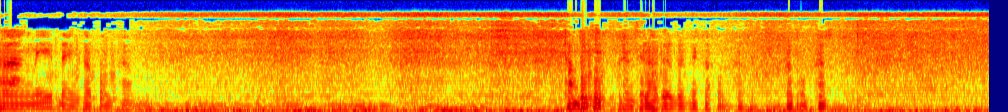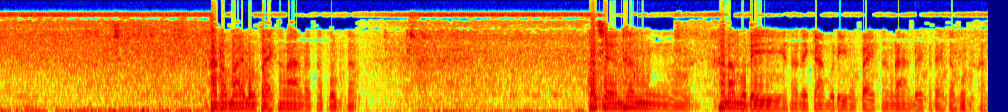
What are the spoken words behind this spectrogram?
ทางนิดหนึ่งครับผมครับทำพิธีแผ่นศิลาด้วยไหมครับผมครับ ครับผมครับขันดอกไม้ลงไปข้างล่างแล้วครับผมครับขอเชิญท่านคณะบดีท่านในการบดีลงไปข้างล่างเลยก็ได้ครับผมครับ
